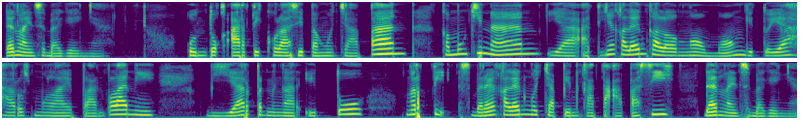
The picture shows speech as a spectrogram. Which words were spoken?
dan lain sebagainya. Untuk artikulasi pengucapan, kemungkinan ya artinya kalian kalau ngomong gitu ya harus mulai pelan-pelan nih biar pendengar itu ngerti sebenarnya kalian ngucapin kata apa sih dan lain sebagainya.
